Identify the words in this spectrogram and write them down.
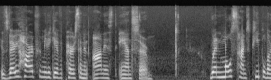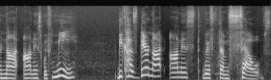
It's very hard for me to give a person an honest answer when most times people are not honest with me because they're not honest with themselves.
